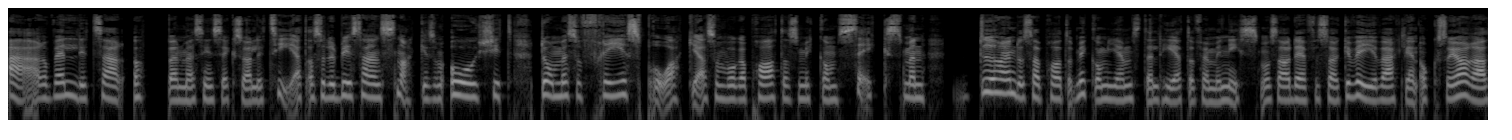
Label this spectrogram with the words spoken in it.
är väldigt så här öppen med sin sexualitet. Alltså det blir så här en snackis som, oh shit, de är så frispråkiga som vågar prata så mycket om sex. Men du har ändå så här pratat mycket om jämställdhet och feminism och så och det försöker vi ju verkligen också göra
